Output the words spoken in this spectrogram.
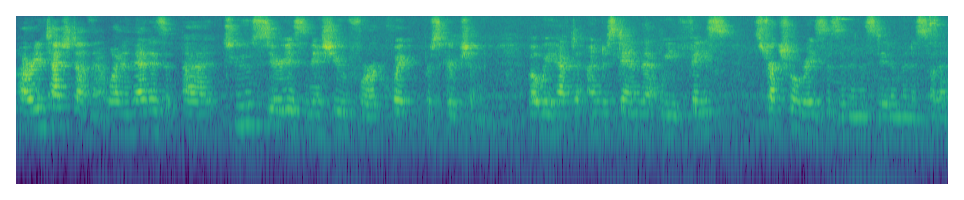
I already touched on that one, and that is uh, too serious an issue for a quick prescription. But we have to understand that we face structural racism in the state of Minnesota.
